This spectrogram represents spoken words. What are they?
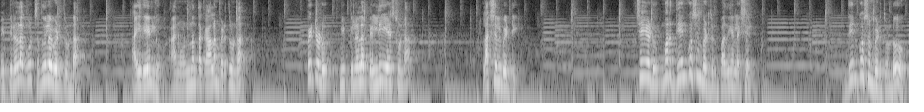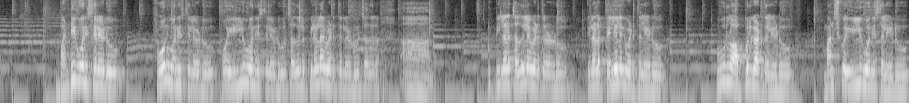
మీ పిల్లలకు చదువులో పెడుతుండా? ఐదేళ్ళు ఆయన ఉన్నంత కాలం పెడుతుండా? పెట్టడు. మీ పిల్లల పెళ్ళి చేస్తుండా? లక్షలు పెట్టి. చేయడు. మరి దేనికోసం పెడుతుండు? పదిహేను లక్షలు. దేనికోసం పెడుతుండు? బండి కొనిస్తలేడు. ఫోన్ కొనిస్తలేడు. ఓ ఇల్లు కొనిస్తలేడు. చదువులు పిల్లల పెడతలేడు. చదువు పిల్లల చదువులో పెడతలేడు. పిల్లల పెళ్ళిళ్ళకి పెడతలేడు. ఊర్లో అప్పులు కడతలేడు మనిషికి ఇల్లు కొనిస్తలేడు.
